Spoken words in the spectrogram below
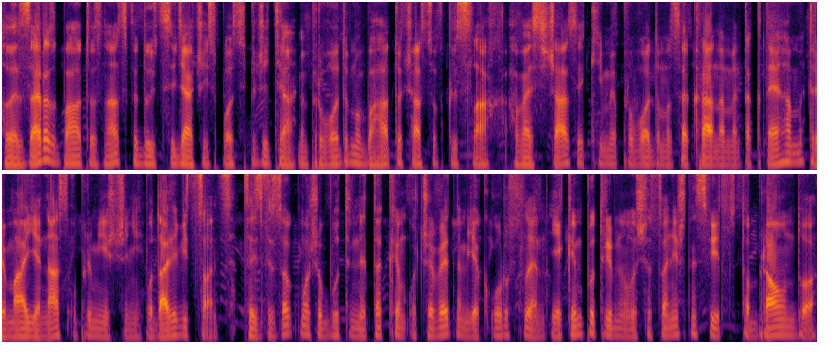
Але зараз багато з нас ведуть сидячий спосіб життя. Ми проводимо багато часу в кріслах, а весь час, який ми проводимо за екранами та книгами, тримає нас у приміщенні подалі від сонця. Цей зв'язок може бути не таким очевидним, як у рослин, яким потрібно лише сонячне світло та браундо.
